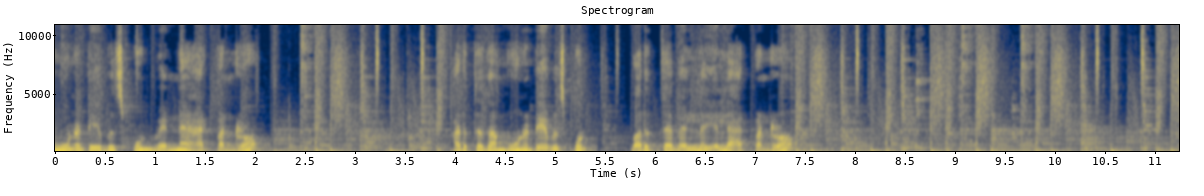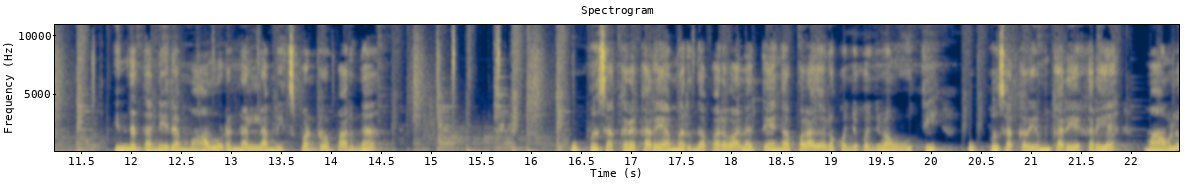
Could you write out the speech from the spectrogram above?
மூணு டேபிள் ஸ்பூன் வெண்ணெய் ஆட் பண்ணுறோம் அடுத்ததாக மூணு டேபிள் ஸ்பூன் வறுத்த வெள்ளை எள் ஆட் பண்ணுறோம் இந்த தண்ணீரை மாவோட நல்லா மிக்ஸ் பண்ணுறோம் பாருங்கள் உப்பு சர்க்கரை கரையாமல் இருந்தால் பரவாயில்ல. தேங்காய் பால் அதோட கொஞ்சம் கொஞ்சமாக ஊற்றி உப்பு சர்க்கரையும் கரைய கரைய மாவில்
